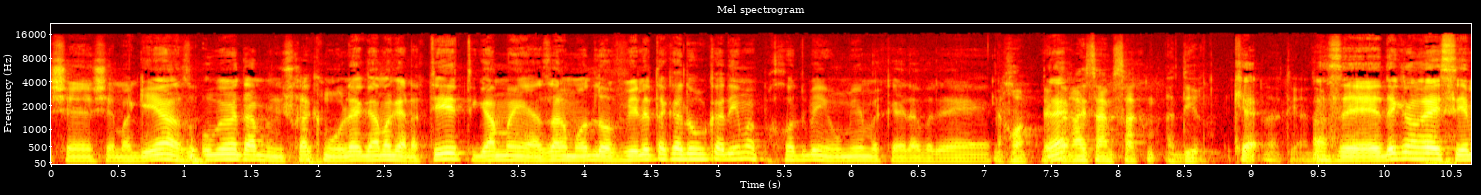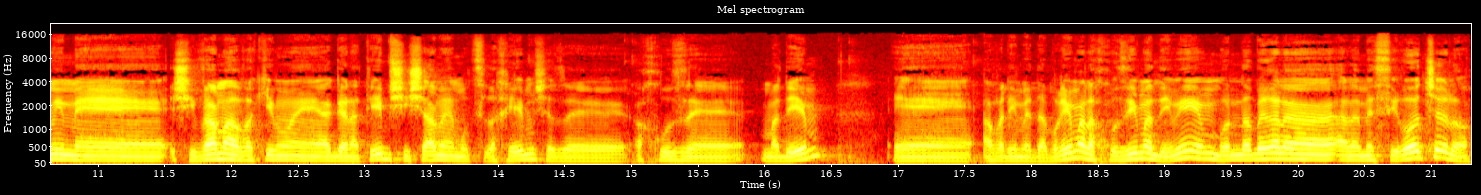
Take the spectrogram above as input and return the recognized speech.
ש, שמגיע. אז הוא באמת היה במשחק מעולה, גם הגנתית, גם עזר מאוד להוביל את הכדור קדימה, פחות באיומים וכאלה, אבל... נכון, דקלן רייס היה משחק אדיר. כן. אז דקלן רייס סיים עם שבעה מאבקים הגנתיים, שישה מהם מוצלחים, שזה אחוז מדהים. אבל אם מדברים על אחוזים מדהימים, בואו נדבר על המסירות שלו.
